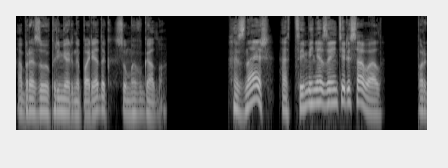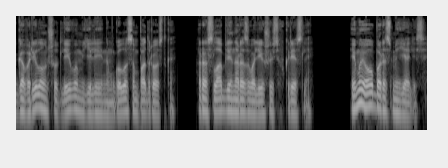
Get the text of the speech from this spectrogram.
образуя примерный порядок суммы в галлу. «Знаешь, а ты меня заинтересовал», — проговорил он шутливым, елейным голосом подростка, расслабленно развалившись в кресле. И мы оба рассмеялись.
